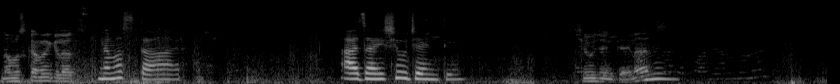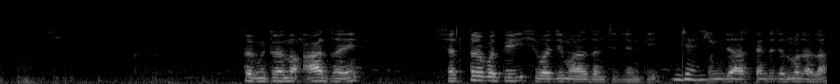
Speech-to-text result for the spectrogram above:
नमस्कार नाही केला आज? नमस्कार. आज आहे शिवजयंती. शिवजयंती आहे ना आज? हम्म. तर मित्रांनो आज आहे छत्रपती शिवाजी महाराजांची जयंती. जयंती. म्हणजे आज त्यांचा जन्म झाला.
